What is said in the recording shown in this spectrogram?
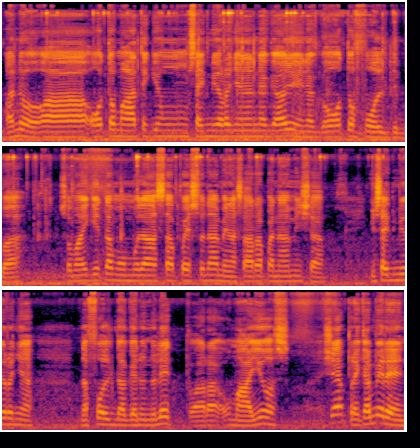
ano, ah, automatic yung side mirror niya na nag, ano, eh, nag-auto fold, di ba? So makikita mo mula sa pwesto namin, nasa harapan namin siya, yung side mirror niya, na fold na ganun ulit para umayos. Syempre, kami rin,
